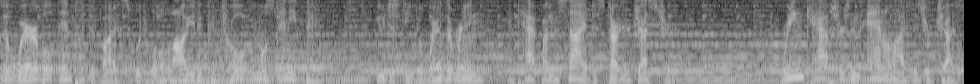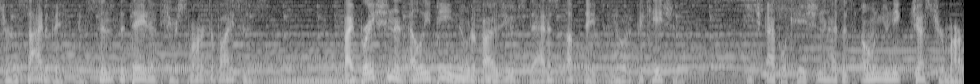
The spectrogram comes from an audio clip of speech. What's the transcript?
Is a wearable input device which will allow you to control almost anything. You just need to wear the ring and tap on the side to start your gesture. Ring captures and analyzes your gesture inside of it and sends the data to your smart devices. Vibration and LED notifies you of status updates and notifications. Each application has its own unique gesture mark,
